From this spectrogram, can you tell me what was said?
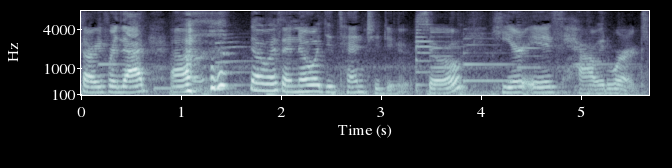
sorry for that. Uh, that was I know what you tend to do. So here is how it works.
